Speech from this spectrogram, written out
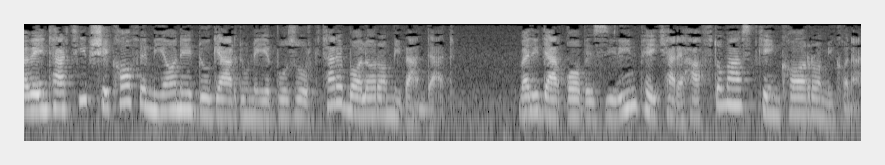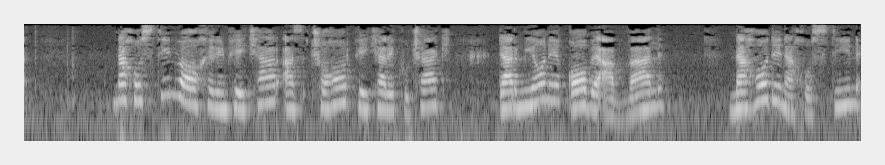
و به این ترتیب شکاف میان دو گردونه بزرگتر بالا را میبندد. ولی در قاب زیرین پیکر هفتم است که این کار را می کند. نخستین و آخرین پیکر از چهار پیکر کوچک در میان قاب اول نهاد نخستین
